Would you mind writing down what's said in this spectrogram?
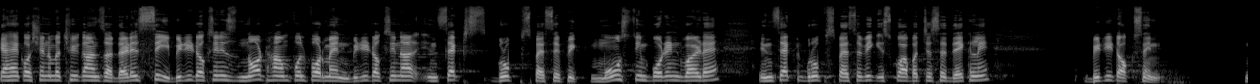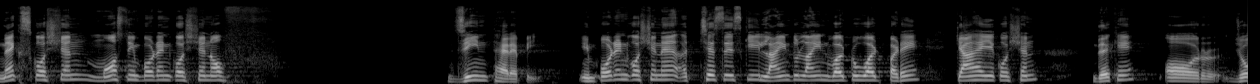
क्या है क्वेश्चन नंबर थ्री का answer that is C BT toxin is not harmful for man BT toxin are insect group specific most important word है इंसेक्ट ग्रुप स्पेसिफिक इसको आप अच्छे से देख लें. BT toxin next question most important question of gene therapy important question है, अच्छे से इसकी line to line word to word पढ़ें। क्या है ये क्वेश्चन देखें, और जो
